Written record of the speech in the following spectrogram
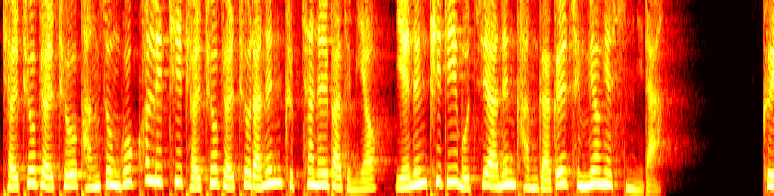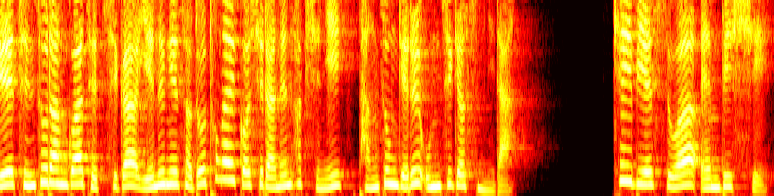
별표 별표 방송국 퀄리티 별표 별표라는 극찬을 받으며 예능 PD 못지않은 감각을 증명했습니다. 그의 진솔함과 재치가 예능에서도 통할 것이라는 확신이 방송계를 움직였습니다. KBS와 MBC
